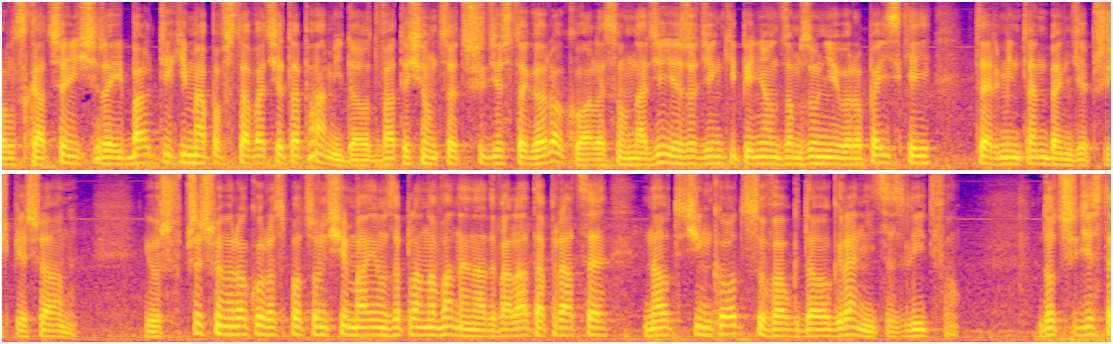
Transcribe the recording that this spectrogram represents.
Polska część Rail Baltiki ma powstawać etapami do 2030 roku, ale są nadzieje, że dzięki pieniądzom z Unii Europejskiej termin ten będzie przyspieszony. Już w przyszłym roku rozpocząć się mają zaplanowane na dwa lata prace na odcinku od Suwałk do granicy z Litwą. Do 30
